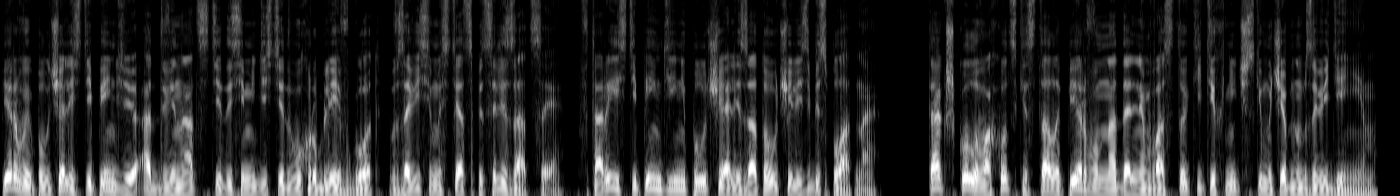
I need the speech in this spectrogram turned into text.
Первые получали стипендию от 12 до 72 рублей в год, в зависимости от специализации. Вторые стипендии не получали, зато учились бесплатно. Так школа в Охотске стала первым на Дальнем Востоке техническим учебным заведением.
